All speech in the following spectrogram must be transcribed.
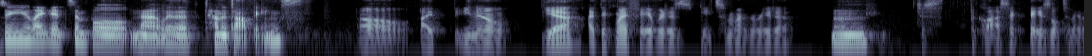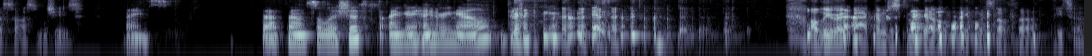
So you like it simple not with a ton of toppings? Oh i you know yeah i think my favorite is pizza margherita mm. like, just the classic basil tomato sauce and cheese. Nice that sounds delicious. I'm getting hungry yeah. now. I'll be right back. I'm just going to go make myself a pizza.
